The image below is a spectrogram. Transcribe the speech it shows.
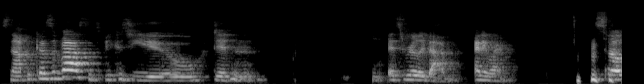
it's not because of us. It's because you didn't. It's really bad. Anyway, so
